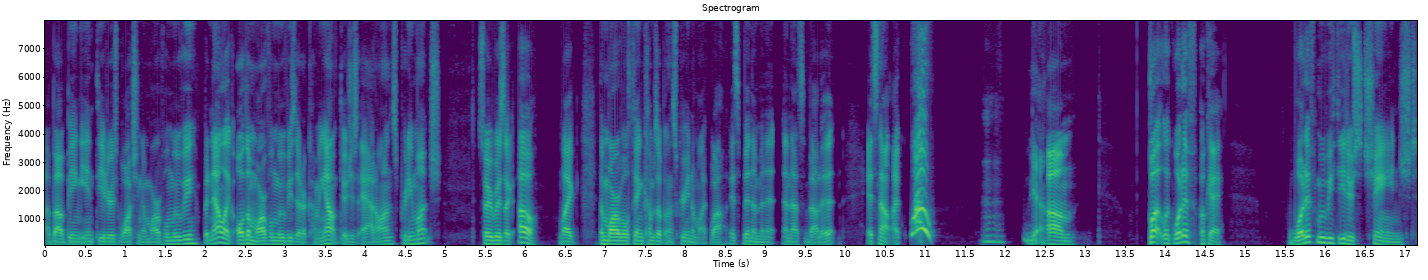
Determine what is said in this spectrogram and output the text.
about being in theaters watching a Marvel movie. But now, like all the Marvel movies that are coming out, they're just add ons pretty much. So everybody's like, oh, like the Marvel thing comes up on the screen. I'm like, wow, it's been a minute and that's about it. It's not like, whoa. Mm-hmm. yeah, Um, but like, what if, okay, what if movie theaters changed?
